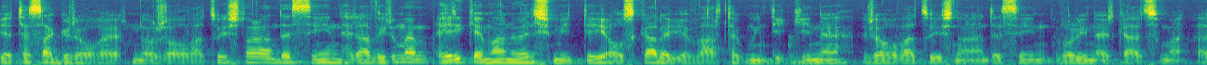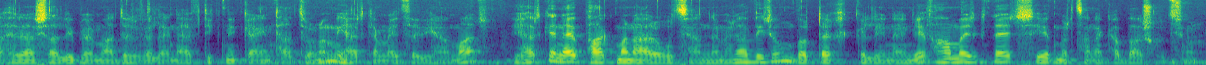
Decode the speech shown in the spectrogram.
եթեսագրողը նոր ժողովածուի շնորհանդեսին, հրավիրում եմ Էրիկ Էմանուել Շմիդտի Օսկարը եւ Վարդագույն Տիկինը ժողովածուի շնորհանդեսին, որի ներկայացումը հրաշալի բեմադրվել է նաեւ Տիկնիկային թատրոնում, իհարկե մեծերի համար։ Իհարկե նաև Փակման արարողությանն եմ հրավիրում, որտեղ կլինեն եւ համերգներ եւ մրցանակաբաշխություն։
